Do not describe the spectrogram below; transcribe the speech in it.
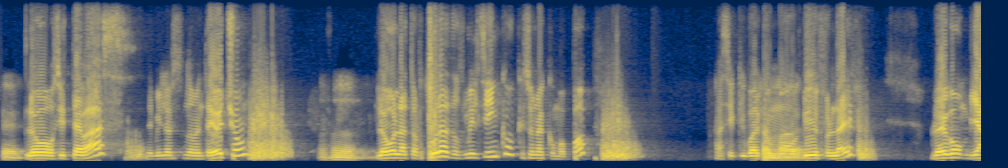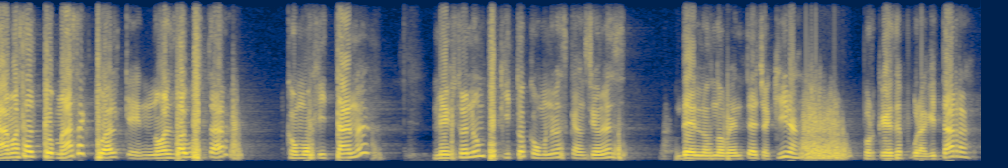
Sí. Luego Si te vas, de 1998. Ujú. Luego La Tortura, 2005, que suena como pop. Así que igual como madre. Beautiful Life. Luego, ya más, alto- más actual, que no les va a gustar, como Gitana, me suena un poquito como unas canciones de los 90 de Shakira, porque es de pura guitarra.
